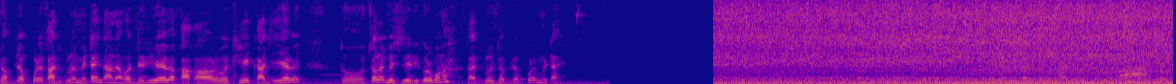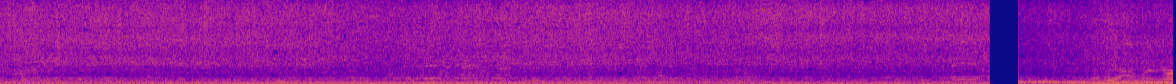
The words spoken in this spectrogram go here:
ঝপঝপ করে কাজগুলো মেটাই, নাহলে আবার দেরি হয়ে যাবে, কাকা আবার খেয়ে কাজে যাবে। তো চলো বেশি দেরি করব না, কাজগুলো ঝপঝপ করে মেটাই তো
